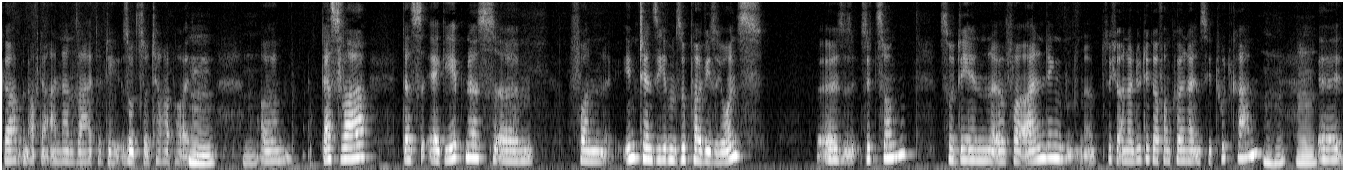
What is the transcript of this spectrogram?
gab und auf der anderen Seite die Soziotherapeuten. Mhm. Mhm. Ähm, das war das Ergebnis ähm, von intensiven Supervisionssitzungen, zu denen äh, vor allen Dingen äh, Psychoanalytiker vom Kölner Institut kamen. Mhm, mh. äh,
